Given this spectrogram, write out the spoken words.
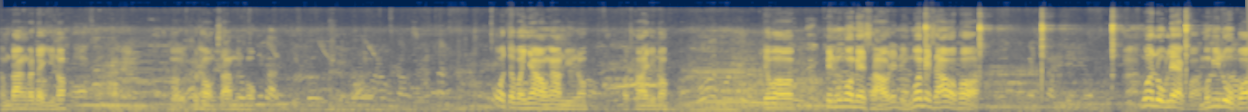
กำลังก็ได้อยู่เนาะเออเพิ่นห้อง36,000 โอ้แต่ว่ายาวงามดีเนาะขอทายอยู่เนาะแต่ว่าเป็นงัวแม่สาวเด้นี่งัวแม่สาวบ่พ่องัวลูกแรกบ่บ่มีลูกบ่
